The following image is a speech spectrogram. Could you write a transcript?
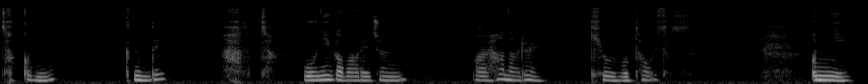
잤거든요. 근데 아, 참 원희가 말해준 말 하나를 기억을 못 하고 있었어. 언니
